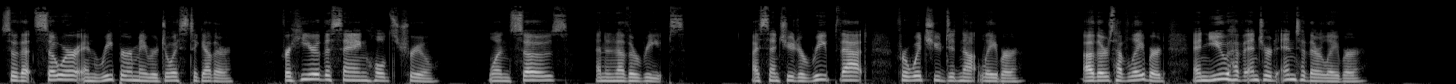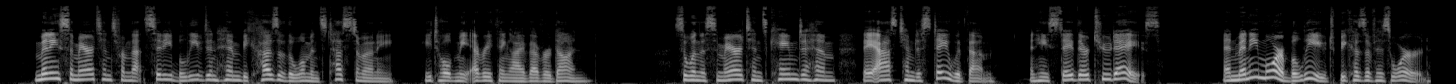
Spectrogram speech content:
so that sower and reaper may rejoice together. For here the saying holds true one sows, and another reaps. I sent you to reap that for which you did not labor. Others have labored, and you have entered into their labor. Many Samaritans from that city believed in him because of the woman's testimony. He told me everything I have ever done. So when the Samaritans came to him, they asked him to stay with them, and he stayed there two days. And many more believed because of his word.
